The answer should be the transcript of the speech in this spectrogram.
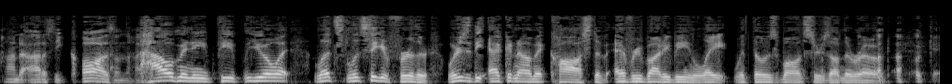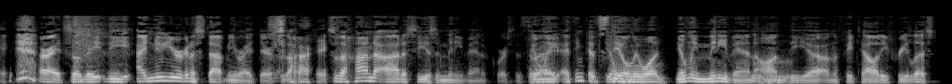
Honda Odyssey cause on the highway? How many people, you know what? Let's, let's take it further. What is the economic cost of everybody being late with those monsters on the road? Okay. All right. So the, the, I knew you were going to stop me right there. So the, Sorry. so the Honda Odyssey is a minivan, of course. It's the Right. only, I think that's It's the only one. The only minivan on the, uh, on the fatality free list.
